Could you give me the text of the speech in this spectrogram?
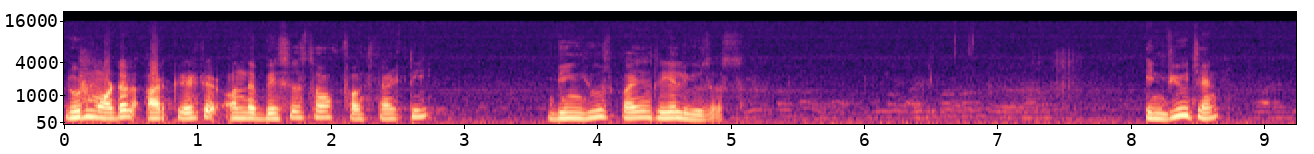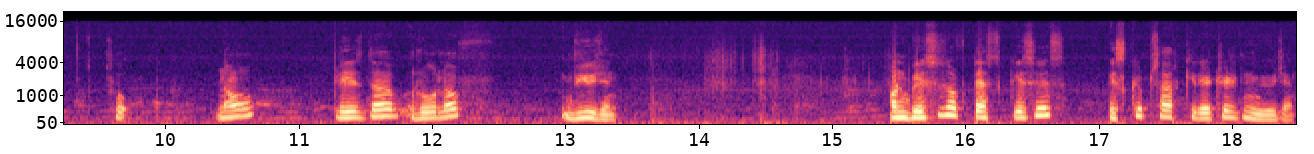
Load model are created on the basis of functionality being used by real users. In VuGen so now plays the role of VuGen on basis of test cases scripts are created in VuGen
